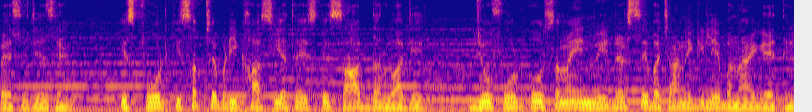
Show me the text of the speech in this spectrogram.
पैसेजेस हैं। इस फोर्ट की सबसे बड़ी खासियत है इसके सात दरवाजे, जो फोर्ट को उस समय इन्वेडर्स से बचाने के लिए बनाए गए थे।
